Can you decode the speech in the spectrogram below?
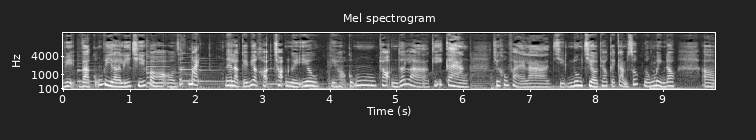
vì và cũng vì là lý trí của họ rất mạnh nên là cái việc họ chọn người yêu thì họ cũng chọn rất là kỹ càng chứ không phải là chỉ nuông chiều theo cái cảm xúc giống mình đâu. À,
